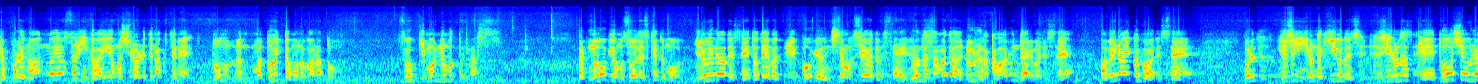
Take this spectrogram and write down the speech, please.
でこれ何の要するに概要も知られてなくてねどう,、まあ、どういったものかなとすごく疑問に思っています。これ農業もそうですけどもいろいろなですね例えば工業にしてもせよでもですねいろんなさまざまなルールが変わるんであればですね安倍内閣はですねこれ要するにいろんな企業ですいろんな、えー、投資を促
